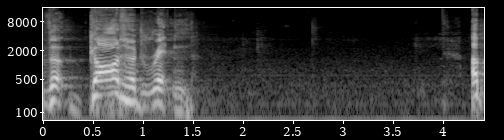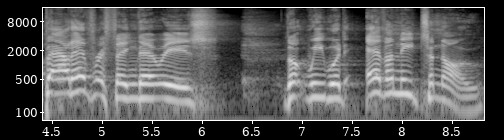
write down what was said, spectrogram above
that God had written about everything there is that we would ever need to know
